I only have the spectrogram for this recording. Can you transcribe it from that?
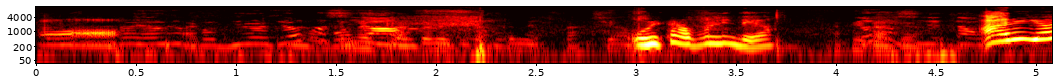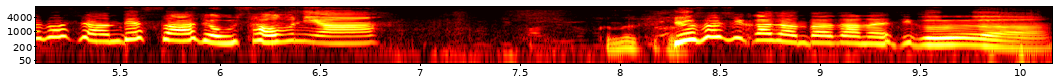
끝냈다, 끝냈다, 끝냈다. 시간 우리 4분인데요. 끝냈다. 아니 6시 안 됐어. 아직 우리 4분이야. 끝냈다. 6시까지 한다잖아요 지금.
